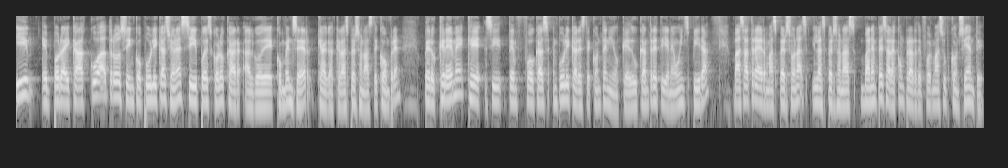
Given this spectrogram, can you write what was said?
Y eh, por ahí cada cuatro o cinco publicaciones sí puedes colocar algo de convencer que haga que las personas te compren. Pero créeme que si te enfocas en publicar este contenido que educa, entretiene o inspira, vas a atraer más personas y las personas van a empezar a comprar de forma subconsciente.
